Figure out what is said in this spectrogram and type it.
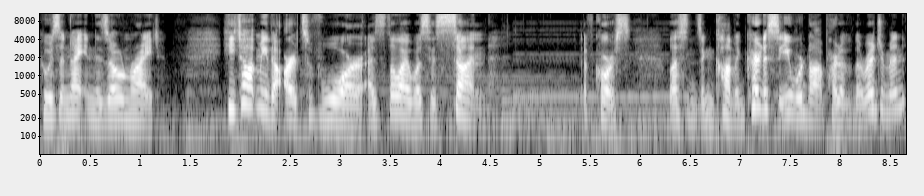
who was a knight in his own right. He taught me the arts of war as though I was his son. Of course, lessons in common courtesy were not part of the regimen,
